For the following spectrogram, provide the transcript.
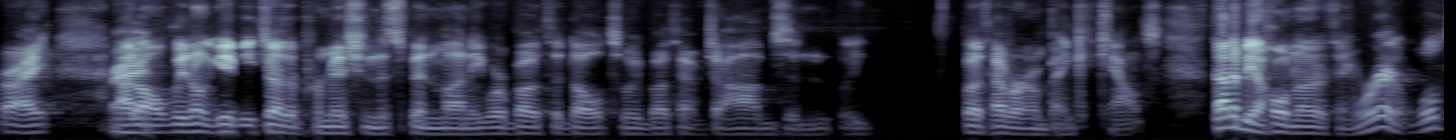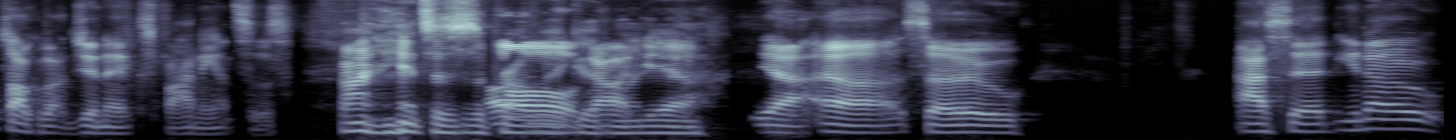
Right? Right. I don't. We don't give each other permission to spend money. We're both adults and we both have jobs and we both have our own bank accounts. That'll be a whole nother thing. We're we'll talk about Gen X finances. Finances is probably Oh, a good God, one. Yeah. Yeah. Uh, so I said, you know,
